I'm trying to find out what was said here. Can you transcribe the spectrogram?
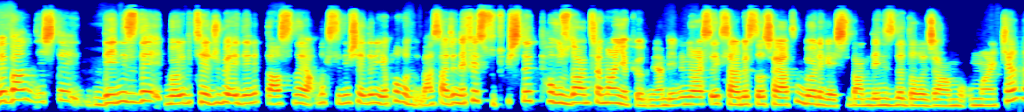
ve ben işte denizde böyle bir tecrübe edinip de aslında yapmak istediğim şeyleri yapamadım. Ben sadece nefes tutup işte havuzda antrenman yapıyordum. Yani benim üniversitedeki serbest dalış hayatım böyle geçti. Ben denizde dalacağımı umarken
